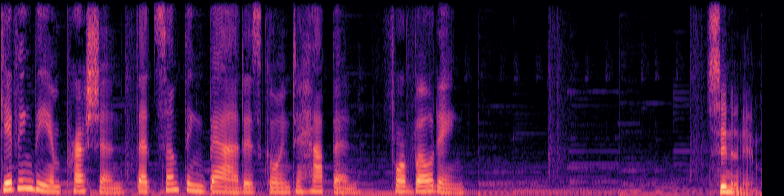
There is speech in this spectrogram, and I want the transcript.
Giving the impression that something bad is going to happen, foreboding. Synonym.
